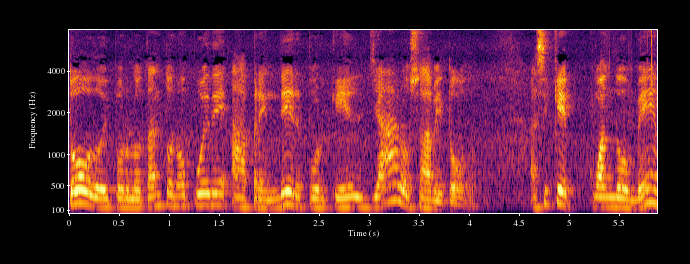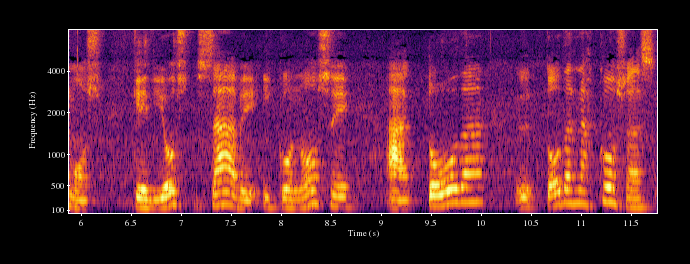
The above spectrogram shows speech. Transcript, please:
todo y por lo tanto no puede aprender porque Él ya lo sabe todo. Así que cuando vemos que Dios sabe y conoce a toda, todas las cosas,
